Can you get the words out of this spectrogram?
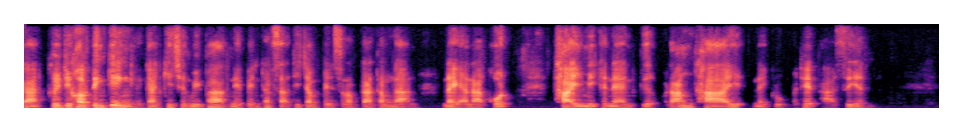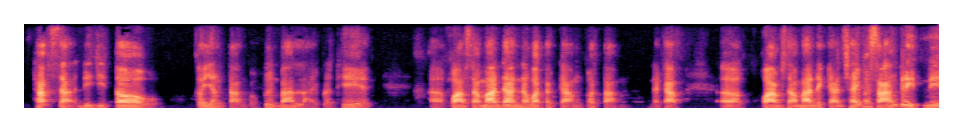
การ critical thinking การคิดเชิงวิพากษ์เนี่ยเป็นทักษะที่จำเป็นสำหรับการทำงานในอนาคต ไทยมีคะแนนเกือบรั้งท้ายในกลุ่มประเทศอาเซียน ทักษะดิจิทัลก็ยังต่ำกว่าเพื่อนบ้านหลายประเทศ ความสามารถด้านนวัตกรรมก็ต่ำนะครับความสามารถในการใช้ภาษาอังกฤษนี่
